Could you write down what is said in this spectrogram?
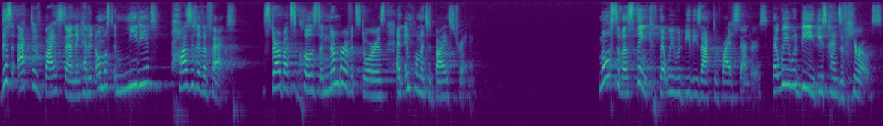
This active bystanding had an almost immediate positive effect. Starbucks closed a number of its doors and implemented bias training. Most of us think that we would be these active bystanders, that we would be these kinds of heroes.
